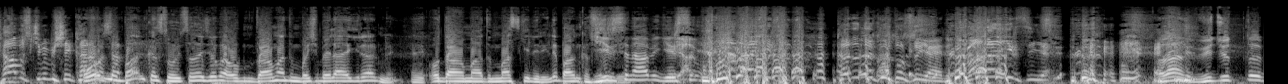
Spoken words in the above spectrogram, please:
kabus gibi bir şey karmasan. Orada banka soysan acaba o damadın başı belaya girer mi? Yani o damadın maskeleriyle banka soyuyor. Girsin abi Ya, girsin. girsin. Kadın da kurtulsun yani. Vallahi girsin ya. Ulan vücutlu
